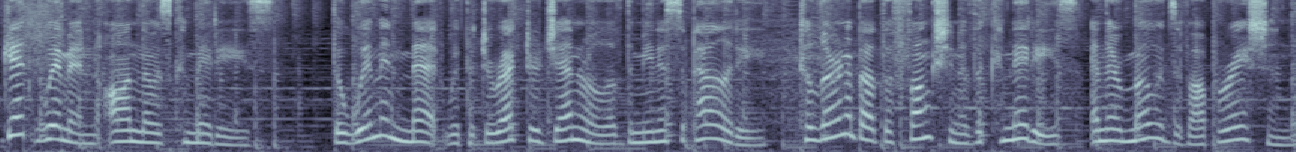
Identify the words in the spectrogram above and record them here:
get women on those committees. The women met with the Director General of the municipality to learn about the function of the committees and their modes of operation.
